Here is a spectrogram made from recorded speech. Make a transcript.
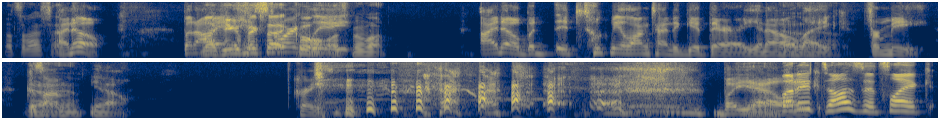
That's what I say. I know. But Like I, you can fix that. Cool. Let's move on. I know, but it took me a long time to get there, you know, Yeah, like for me, because Yeah, I'm, yeah. you know, crazy. but yeah, but like, it does it's like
